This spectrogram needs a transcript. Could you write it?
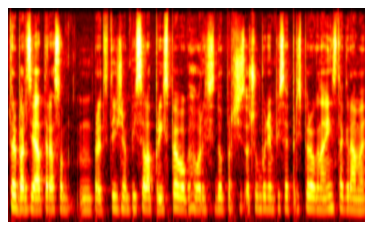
treba ja teraz som pred týždňom písala príspevok a hovorím si do o čom budem písať príspevok na Instagrame?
